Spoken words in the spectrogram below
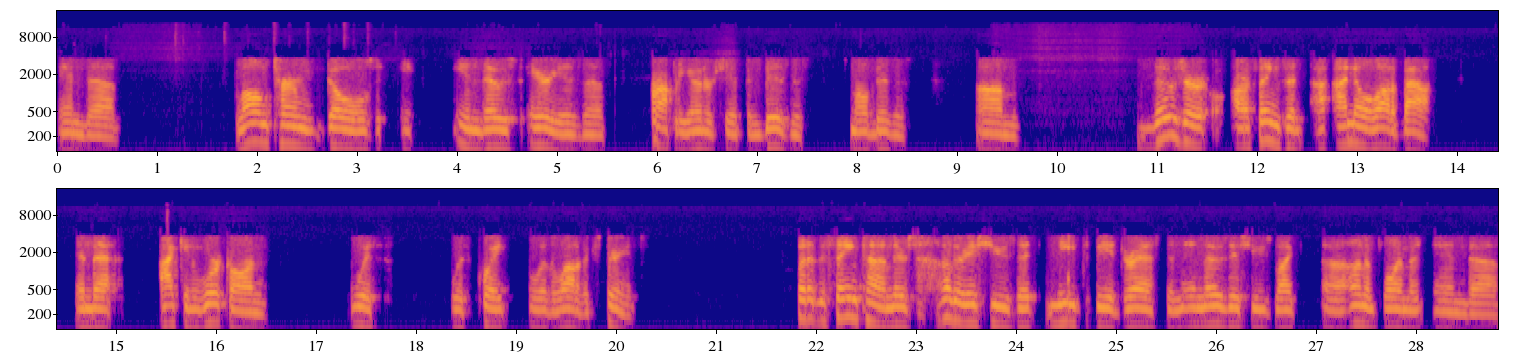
and uh, long term goals in those areas of property ownership and business, small business. Um, those are are things that I, I know a lot about, and that I can work on with with quite with a lot of experience. But at the same time, there's other issues that need to be addressed, and, and those issues like uh, unemployment and uh,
